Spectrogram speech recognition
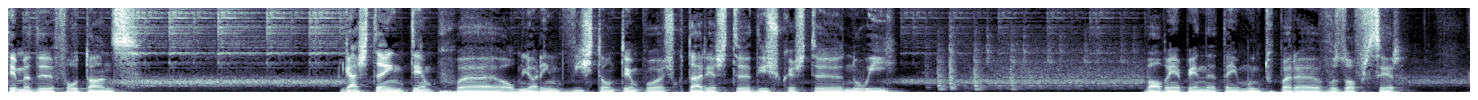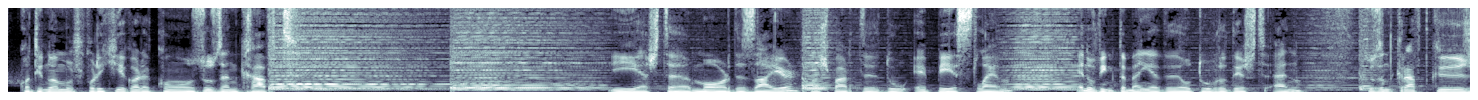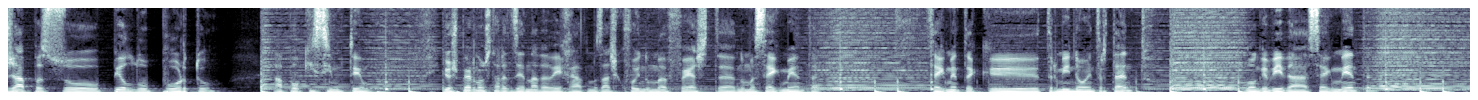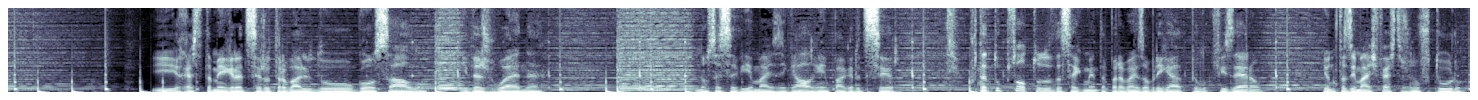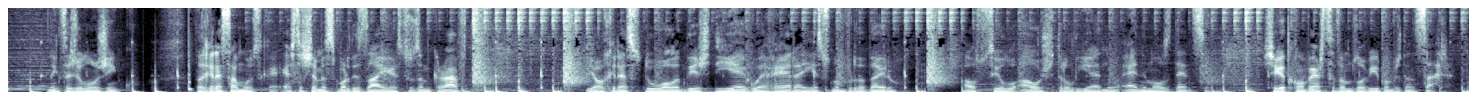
tema de Photons. Gastem tempo, uh, ou melhor, invistam tempo a escutar este disco, este Nui. Vale bem a pena, tenho muito para vos oferecer. Continuamos por aqui agora com Susan Kraft. E esta More Desire faz parte do EP Slam. É novinho também, é de outubro deste ano. Susan Kraft que já passou pelo Porto há pouquíssimo tempo. Eu espero não estar a dizer nada de errado, mas acho que foi numa festa, numa segmenta. Segmenta que terminou entretanto. Longa vida à segmenta. E resta também agradecer o trabalho do Gonçalo e da Joana. Não sei se havia mais alguém para agradecer. Portanto, o pessoal todo da Segmenta, parabéns, obrigado pelo que fizeram. E onde fazer mais festas no futuro, nem que seja longínquo. De regresso à música, esta chama-se More Desire, Susan Kraft. E ao regresso do holandês Diego Herrera, esse nome verdadeiro, ao selo australiano Animals Dancing. Chega de conversa, vamos ouvir, vamos dançar.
